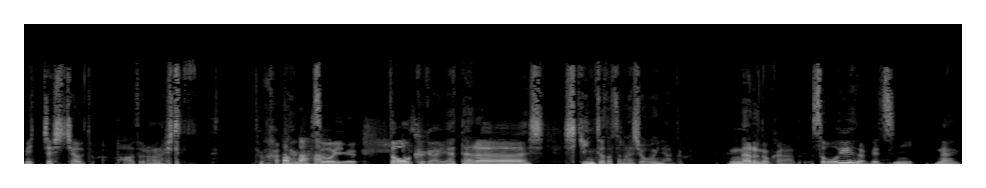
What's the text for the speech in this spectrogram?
めっちゃしちゃうとか、パートナーの人にとか、なんかそういう、トークがやたらし資金調達の話多いなとか、なるのかなとか、そういうのは別にない。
